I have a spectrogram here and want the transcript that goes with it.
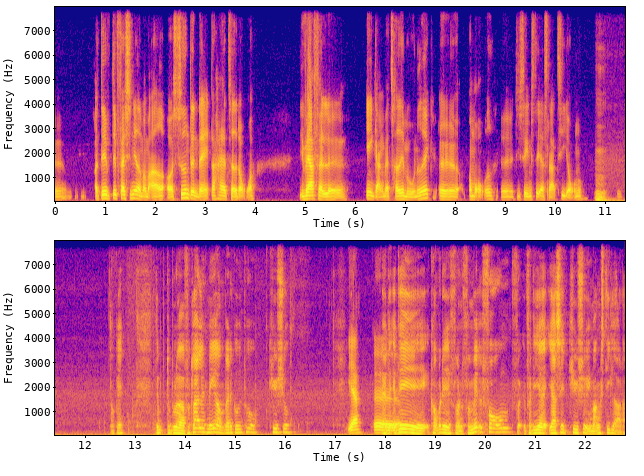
Øh, og det, det fascinerede mig meget, og siden den dag, der har jeg taget det over i hvert fald øh, en gang hver tredje måned ikke? Øh, om året, øh, de seneste, jeg er snart 10 år nu. Mm. Okay. Du, du bliver forklare lidt mere om, hvad det går ud på, Kyushu? Ja. Øh, er det, er det, kommer det for en formel form? For, fordi jeg, jeg har set Kyushu i mange stilarter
